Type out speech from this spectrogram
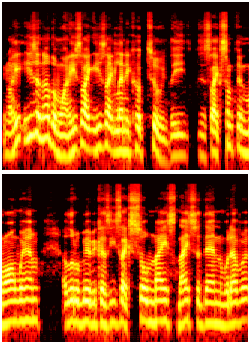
You know, he, he's another one. He's like he's like Lenny Cooke too. The, there's like something wrong with him a little bit because he's like so nice, nicer than whatever.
